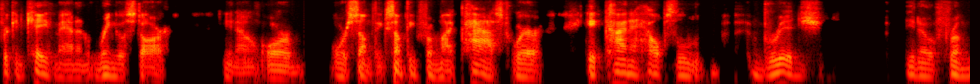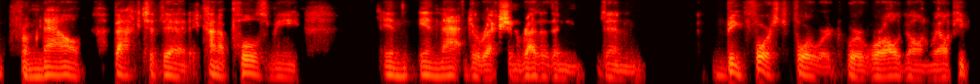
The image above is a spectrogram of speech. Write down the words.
freaking caveman and Ringo Starr, you know, or or something, something from my past where it kind of helps bridge, you know, from from now back to then. It kind of pulls me in in that direction rather than than being forced forward where we're all going we all keep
